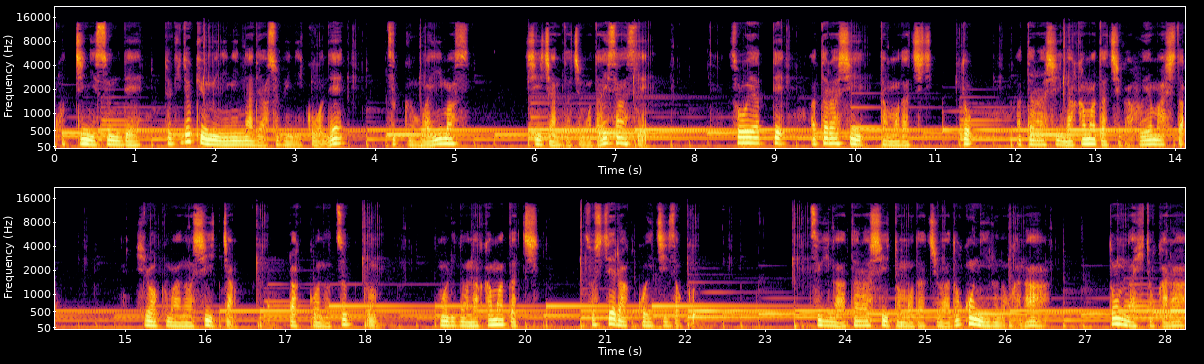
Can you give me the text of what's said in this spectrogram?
こっちに住んで時々海にみんなで遊びに行こうね。つっくんは言います。しーちゃんたちも大賛成。そうやって新しい友達と新しい仲間たちが増えました。ヒロクマのしーちゃんラッコのつっくん森の仲間たち。そしてラッコ一族。次の新しい友達はどこにいるのかな？どんな人かな？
